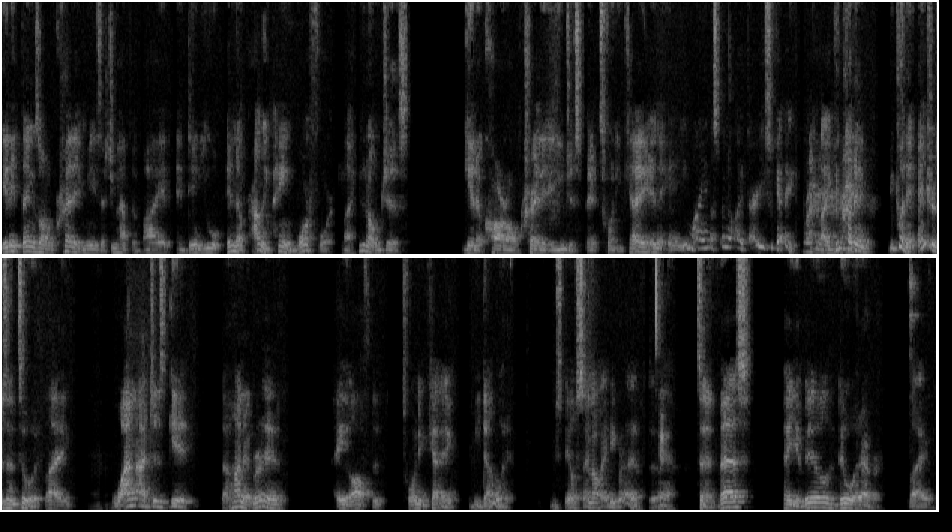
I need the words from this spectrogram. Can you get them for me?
getting things on credit means that you have to buy it and then you end up probably paying more for it. Like you don't just get a car on credit and you just spent 20K and then you might end up spending like 30K. Right. Like you right. put in you put in interest into it. Like mm-hmm. why not just get the hundred grand, pay off the 20K, be done with it. You still send out 80 grand to, Yeah. to invest, pay your bills, do whatever. Like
